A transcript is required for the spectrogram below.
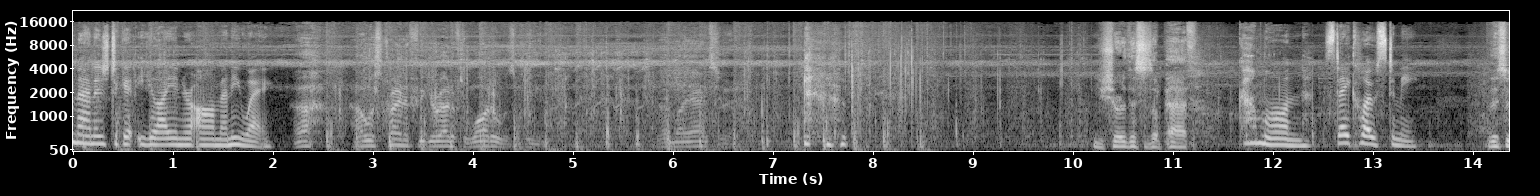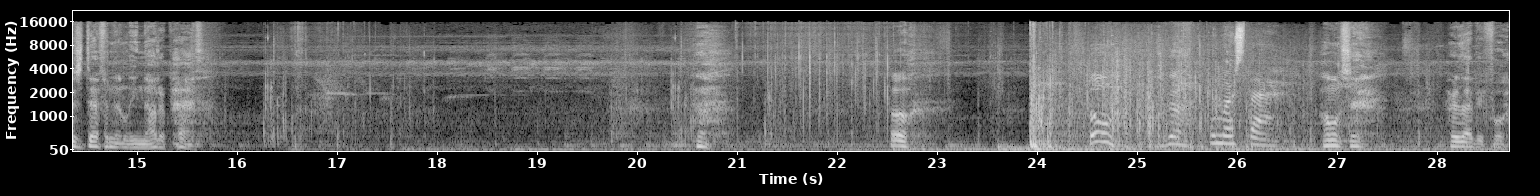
You manage to get Eli in your arm anyway? Uh, I was trying to figure out if the water was clean. Got my answer. you sure this is a path? Come on, stay close to me. This is definitely not a path. Oh. Oh, God. Almost there. Almost there. Heard that before.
